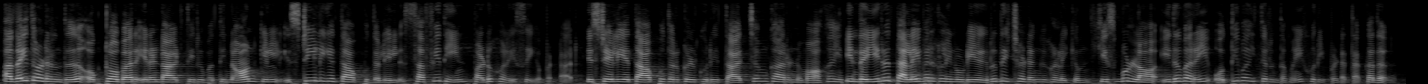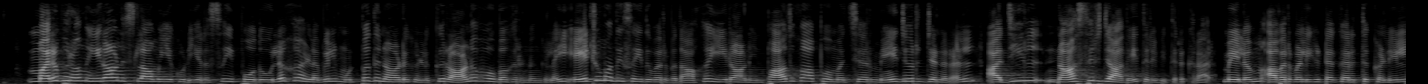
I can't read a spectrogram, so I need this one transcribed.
அதைத் தொடர்ந்து அக்டோபர் இரண்டாயிரத்தி இருபத்தி நான்கில் இஸ்ரேலிய தாக்குதலில் சஃபிதீன் படுகொலை செய்யப்பட்டார். இஸ்ரேலிய தாக்குதல்கள் குறித்த அச்சம் காரணமாக இந்த இரு தலைவர்களினுடைய இறுதிச் சடங்குகளையும் ஹிஸ்புல்லா இதுவரை ஒத்திவைத்திருந்தமை குறிப்பிடத்தக்கது. மறுபுறம் ஈரான் இஸ்லாமிய குடியரசு இப்போது உலக அளவில் முப்பது நாடுகளுக்கு ராணுவ உபகரணங்களை ஏற்றுமதி செய்து வருவதாக ஈரானின் பாதுகாப்பு அமைச்சர் மேஜர் ஜெனரல் அஜீல் நாசிர் ஜாதே தெரிவித்திருக்கிறார். மேலும் அவர் வெளியிட்ட கருத்துக்களில்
